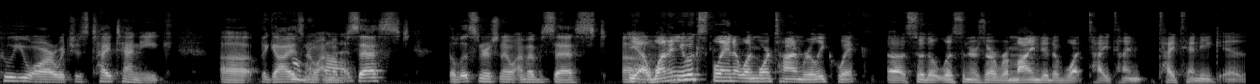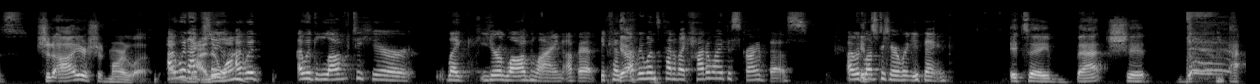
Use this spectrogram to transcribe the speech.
who you are, which is Titanique. Uh, the guys Oh my know I'm obsessed. The listeners know I'm obsessed. yeah, Um, why don't you explain it one more time, really quick, uh, so that listeners are reminded of what Titan Titanique is? Should I or should Marla? I would Either actually, one? I would, I would love to hear like your log line of it because Yeah. everyone's kind of like, how do I describe this? I would love to hear what you think. It's a batshit bat-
